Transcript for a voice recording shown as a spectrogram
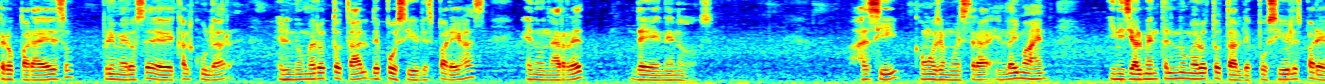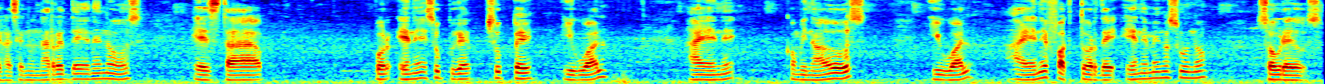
Pero para eso, primero se debe calcular el número total de posibles parejas en una red de n nodos. Así como se muestra en la imagen, inicialmente el número total de posibles parejas en una red de n nodos está por n sub p, igual a n combinado 2 igual a n factor de n menos 1 sobre 2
